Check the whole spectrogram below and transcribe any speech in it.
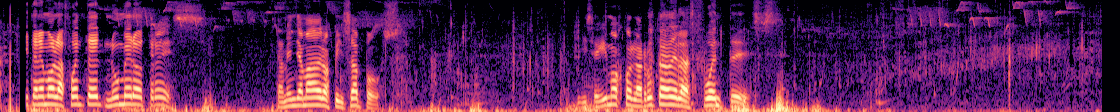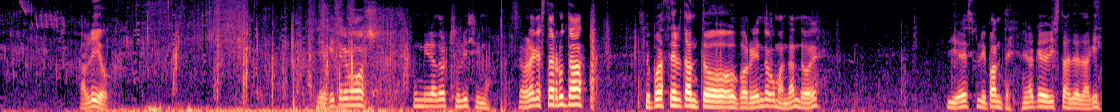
Aquí tenemos la fuente número 3, también llamada de los pinsapos. Y seguimos con la ruta de las fuentes. Al lío. Y aquí tenemos un mirador chulísimo. La verdad que esta ruta se puede hacer tanto corriendo como andando, ¿eh? Y es flipante. Mira qué vistas desde aquí.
